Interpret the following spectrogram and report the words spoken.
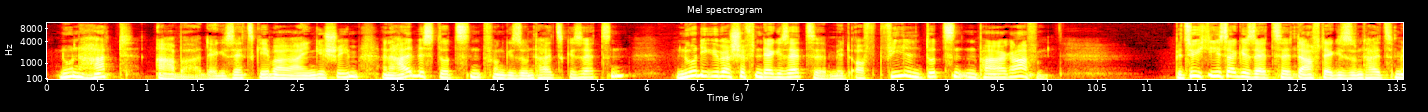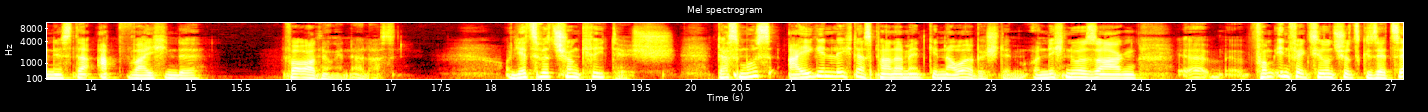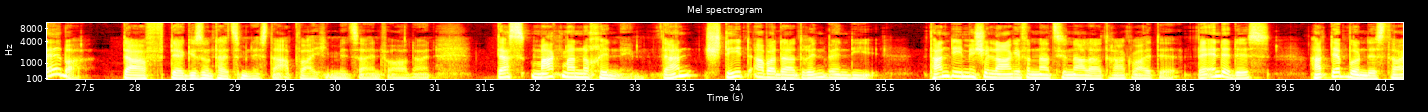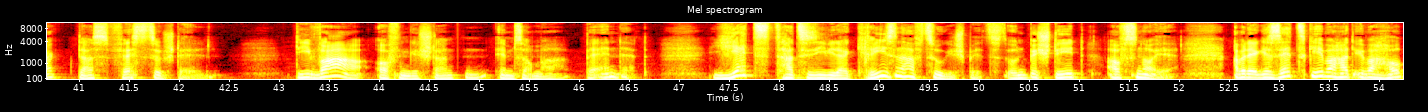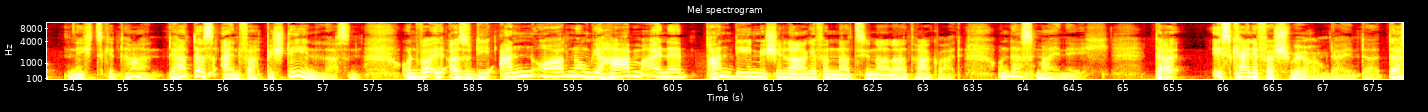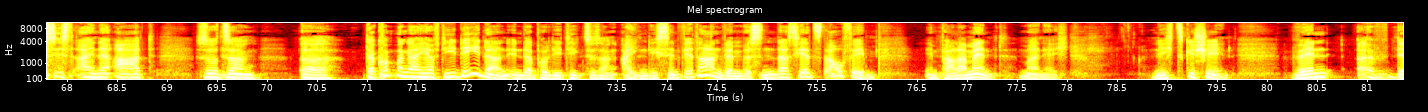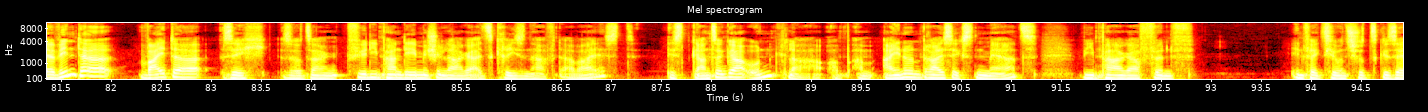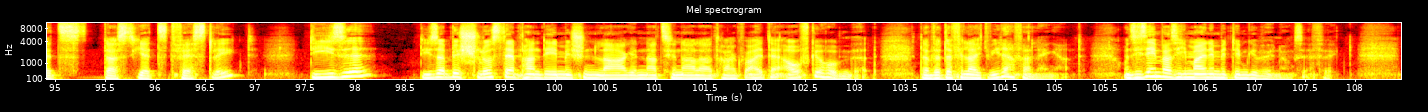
Nun hat aber der Gesetzgeber reingeschrieben, ein halbes Dutzend von Gesundheitsgesetzen, nur die Überschriften der Gesetze mit oft vielen Dutzenden Paragraphen. Bezüglich dieser Gesetze darf der Gesundheitsminister abweichende Verordnungen erlassen. Und jetzt wird's schon kritisch. Das muss eigentlich das Parlament genauer bestimmen und nicht nur sagen, äh, vom Infektionsschutzgesetz selber darf der Gesundheitsminister abweichen mit seinen Verordnungen. Das mag man noch hinnehmen. Dann steht aber da drin, wenn die pandemische Lage von nationaler Tragweite beendet ist, hat der Bundestag das festzustellen. Die war offen gestanden im Sommer beendet. Jetzt hat sie sie wieder krisenhaft zugespitzt und besteht aufs Neue. Aber der Gesetzgeber hat überhaupt nichts getan. Der hat das einfach bestehen lassen. Und also die Anordnung, wir haben eine pandemische Lage von nationaler Tragweite. Und das meine ich. Da ist keine Verschwörung dahinter. Das ist eine Art sozusagen, äh, da kommt man gar nicht auf die Idee dann in der Politik zu sagen, eigentlich sind wir dran, wir müssen das jetzt aufheben. Im Parlament, meine ich. Nichts geschehen. Wenn äh, der Winter weiter sich sozusagen für die pandemische Lage als krisenhaft erweist, ist ganz und gar unklar, ob am 31. März, wie Paragraph 5 Infektionsschutzgesetz das jetzt festlegt, diese, dieser Beschluss der pandemischen Lage nationaler Tragweite aufgehoben wird. Dann wird er vielleicht wieder verlängert. Und Sie sehen, was ich meine mit dem Gewöhnungseffekt.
